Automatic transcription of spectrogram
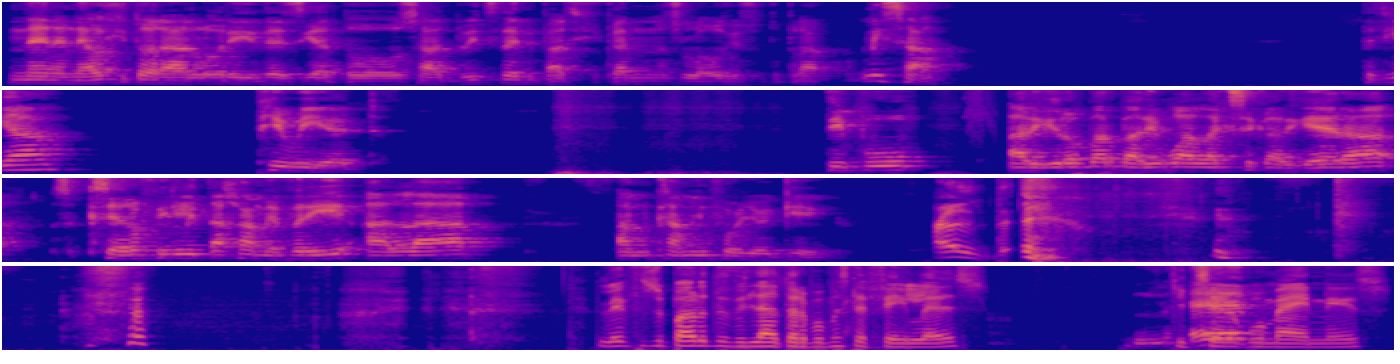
Ναι, ναι, ναι, όχι τώρα λωρίδες για το σάντουιτς, δεν υπάρχει κανένας λόγος για αυτό το πράγμα. Μισά. Παιδιά, period. Τύπου Αργυρώ Μπαρμπαρίγου άλλαξε καριέρα. Ξέρω φίλοι τα είχαμε βρει, αλλά I'm coming for your gig. Λέει θα σου πάρω τη δουλειά τώρα που είμαστε φίλες και ξέρω Ε, που μένεις.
